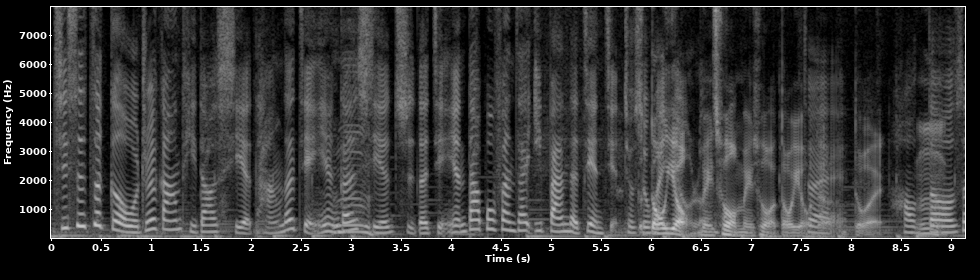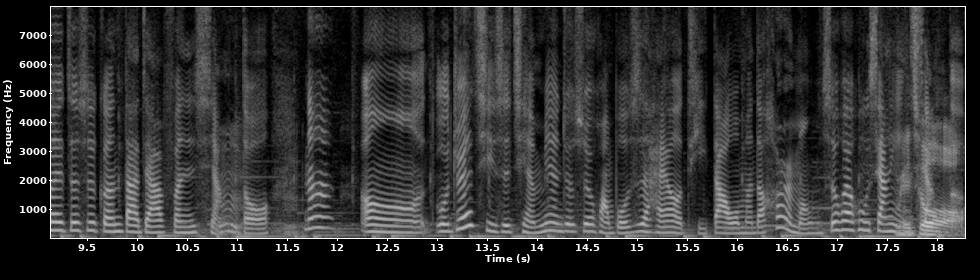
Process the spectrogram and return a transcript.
其实这个我觉得刚刚提到血糖的检验跟血脂的检验，大部分在一般的健检就是都有了，没错没错都有的，对。好的，所以这是跟大家分享的。那。嗯，我觉得其实前面就是黄博士还有提到，我们的荷尔蒙是会互相影响的。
